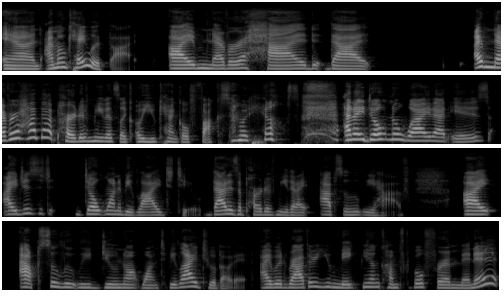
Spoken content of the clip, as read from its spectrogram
And I'm okay with that. I've never had that I've never had that part of me that's like, "Oh, you can't go fuck somebody else." And I don't know why that is. I just don't wanna be lied to. That is a part of me that I absolutely have. I absolutely do not want to be lied to about it. I would rather you make me uncomfortable for a minute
